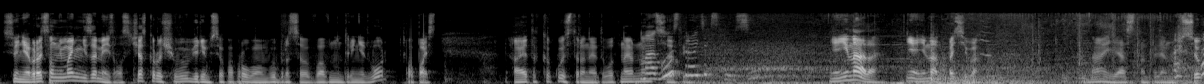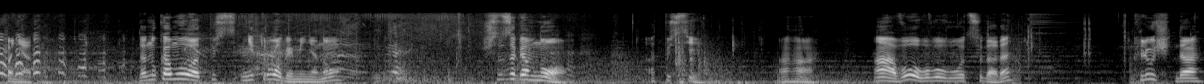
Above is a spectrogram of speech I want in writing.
все, не обратил внимания, не заметил. Сейчас, короче, выберемся, попробуем выбраться во внутренний двор, попасть. А это с какой стороны? Это вот, наверное, Могу устроить экскурсию. Не, не надо. Не, не надо, спасибо. На, ясно, блин. Все понятно. Да ну кому? Отпусти. Не трогай меня, ну. Что за говно? Отпусти. Ага. А, во, во, во, вот сюда, да? Ключ, да.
